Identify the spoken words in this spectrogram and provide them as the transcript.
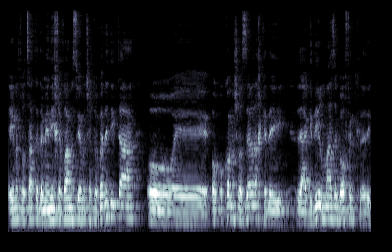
אם את רוצה תדמייני חברה מסוימת שאת עובדת איתה, או, אה, או, או כל מה שעוזר לך כדי להגדיר מה זה באופן כללי.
